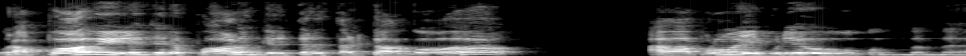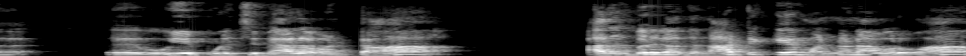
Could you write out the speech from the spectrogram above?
ஒரு அப்பாவி இளைஞரை பாலம் கிணத்துல தட்டாங்கோ அவன் அப்புறம் எப்படியோ உயிர் பிடிச்சி மேலே வந்துட்டான். அதன் பிறகு அந்த நாட்டுக்கே மன்னனா வருவான்.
